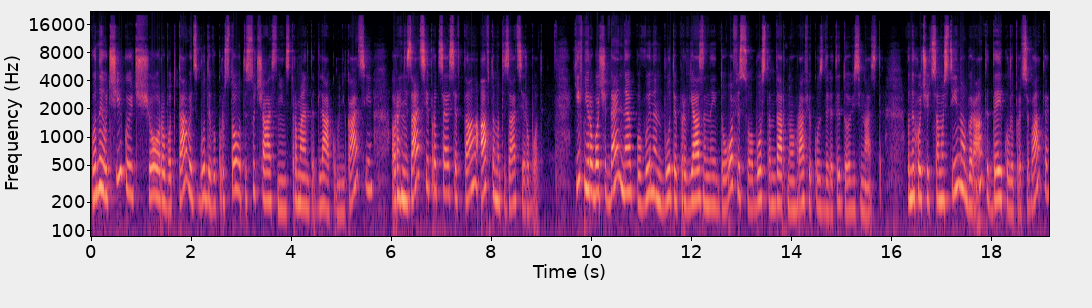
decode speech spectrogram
Вони очікують, що роботодавець буде використовувати сучасні інструменти для комунікації, організації процесів та автоматизації роботи. Їхній робочий день не повинен бути прив'язаний до офісу або стандартного графіку з 9 до 18. Вони хочуть самостійно обирати, де і коли працювати.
